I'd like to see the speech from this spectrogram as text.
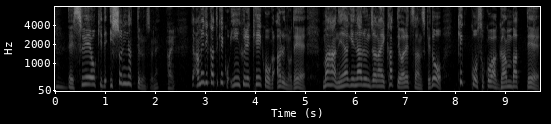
うんえー据え置きで一緒になってるんですよね。はいでアメリカって結構インフレ傾向があるのでまあ値上げになるんじゃないかって言われてたんですけど結構そこは頑張って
